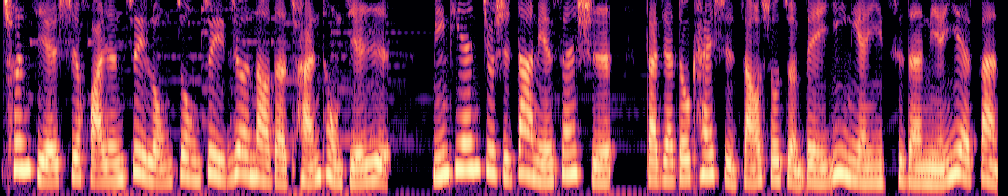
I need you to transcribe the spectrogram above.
春节是华人最隆重、最热闹的传统节日，明天就是大年三十，大家都开始着手准备一年一次的年夜饭，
